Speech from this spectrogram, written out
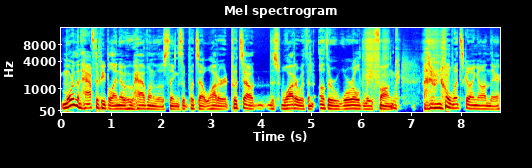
More than half the people I know who have one of those things that puts out water, it puts out this water with an otherworldly funk. I don't know what's going on there.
